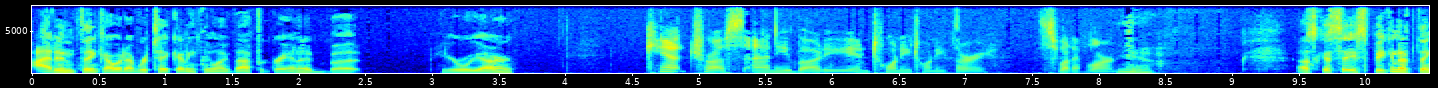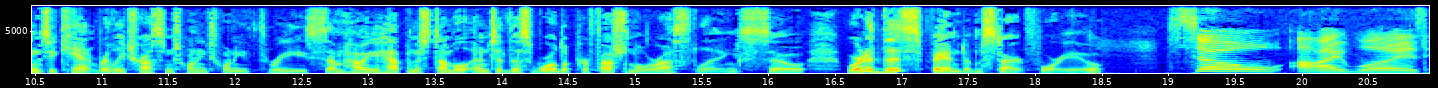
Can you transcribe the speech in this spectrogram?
I didn't think I would ever take anything like that for granted, but here we are. Can't trust anybody in 2023. That's what I've learned. Yeah. I was gonna say, speaking of things you can't really trust in 2023, somehow you happen to stumble into this world of professional wrestling. So, where did this fandom start for you? So I was.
